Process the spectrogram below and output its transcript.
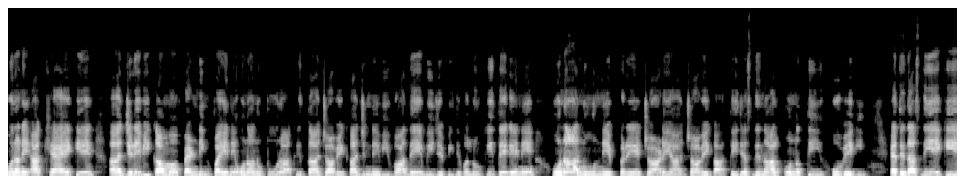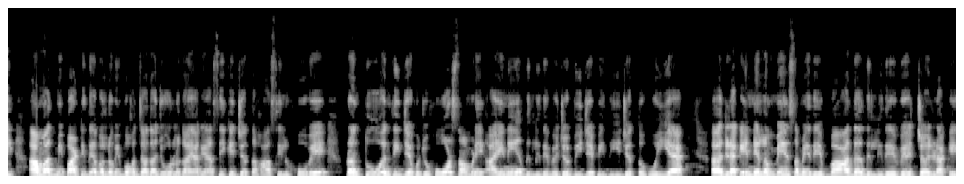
ਉਹਨਾਂ ਨੇ ਆਖਿਆ ਹੈ ਕਿ ਜਿਹੜੇ ਵੀ ਕੰਮ ਪੈਂਡਿੰਗ ਪਏ ਨੇ, ਉਹਨਾਂ ਨੂੰ ਪੂਰਾ ਕੀਤਾ ਜਾਵੇਗਾ। ਜਿੰਨੇ ਵੀ ਵਾਅਦੇ ਬੀਜੇਪੀ ਦੇ ਵੱਲੋਂ ਕੀਤੇ ਗਏ ਨੇ, ਉਹਨਾਂ ਨੂੰ ਨੇਪਰੇ ਚਾੜਿਆ ਜਾਵੇਗਾ ਤੇ ਜਿਸ ਦੇ ਨਾਲ ਉન્નਤੀ ਹੋਵੇਗੀ। ਇੱਥੇ ਦੱਸ ਦਈਏ ਕਿ ਆਮ ਆਦਮੀ ਪਾਰਟੀ ਦੇ ਵੱਲੋਂ ਵੀ ਬਹੁਤ ਜ਼ਿਆਦਾ ਜ਼ੋਰ ਲਗਾਇਆ ਗਿਆ ਸੀ ਕਿ ਜਿੱਤ ਹਾਸਿਲ ਹੋਵੇ, ਪਰੰਤੂ ਨਤੀਜੇ ਕੁਝ ਹੋਰ ਸਾਹਮਣੇ ਆਏ ਨੇ। ਦਿੱਲੀ ਦੇ ਵਿੱਚ ਬੀਜੇਪੀ ਦੀ ਜਿੱਤ ਹੋਈ ਹੈ। ਜਿਹੜਾ ਕਿ ਇੰਨੇ ਲੰਮੇ ਸਮੇਂ ਦੇ ਬਾਅਦ ਦਿੱਲੀ ਦੇ ਵਿੱਚ ਜਿਹੜਾ ਕਿ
